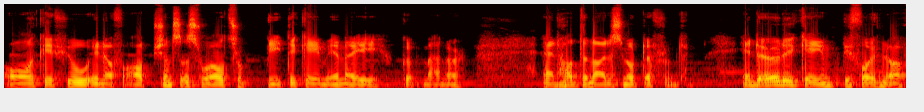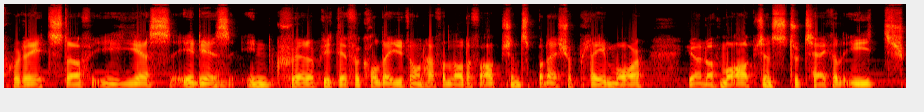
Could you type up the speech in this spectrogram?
all give you enough options as well to beat the game in a good manner. And Hunt the Night is no different. In the early game, before you can upgrade stuff, yes, it is incredibly difficult that you don't have a lot of options, but as you play more, you have more options to tackle each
